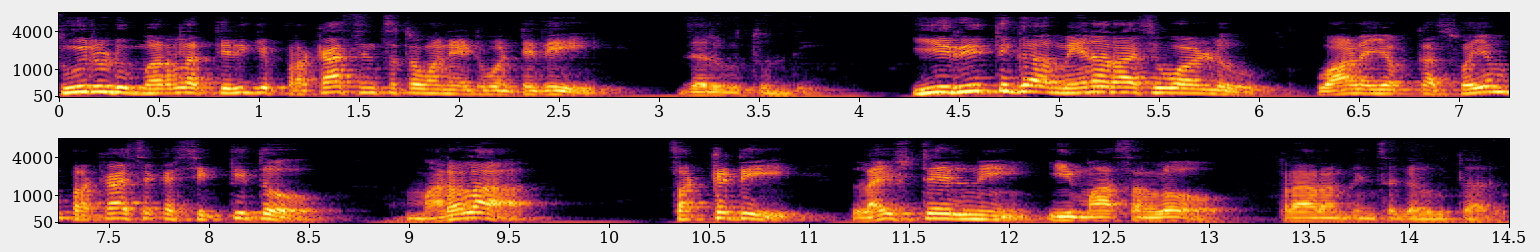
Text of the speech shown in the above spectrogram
సూర్యుడు మరల తిరిగి ప్రకాశించటం అనేటువంటిది జరుగుతుంది. ఈ రీతిగా మీనరాశి వాళ్ళు వాళ్ళ యొక్క స్వయం ప్రకాశక శక్తితో మరలా చక్కటి లైఫ్ స్టైల్ని ఈ మాసంలో ప్రారంభించగలుగుతారు.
